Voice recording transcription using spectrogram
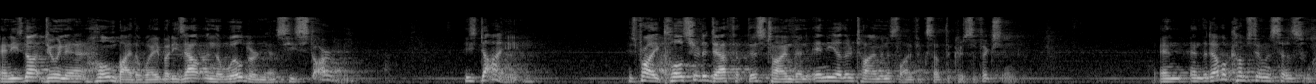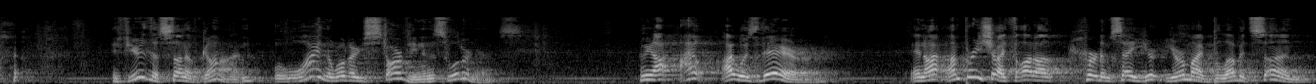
and he's not doing it at home, by the way, but he's out in the wilderness. He's starving. He's dying. He's probably closer to death at this time than any other time in his life except the crucifixion. And, and the devil comes to him and says, If you're the Son of God, well, why in the world are you starving in this wilderness? I mean, I, I, I was there, and I, am pretty sure I thought I heard him say, you're, you're my beloved Son.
